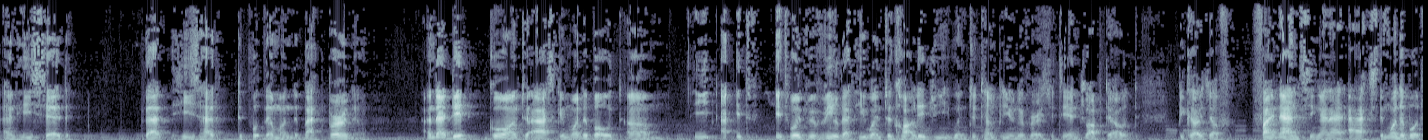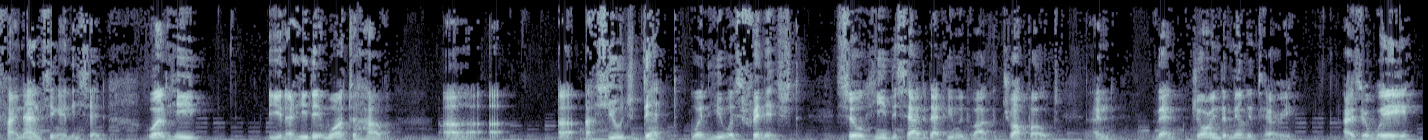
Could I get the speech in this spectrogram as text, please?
And he said that he's had to put them on the back burner. And I did go on to ask him what about um he it it was revealed that he went to college, he went to Temple University and dropped out because of financing. And I asked him, what about financing? And he said, well, he, you know, he didn't want to have uh, a, a, huge debt when he was finished. So he decided that he would rather drop out and then join the military as a way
